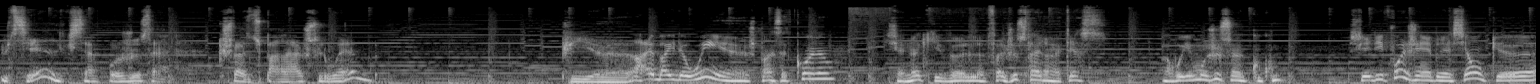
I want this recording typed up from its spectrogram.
utile, qu'il ne serve pas juste à que je fasse du parlage sur le web. Puis, euh, hey, by the way, euh, je pense à quoi là? S'il y en a qui veulent faire, juste faire un test, envoyez-moi juste un coucou. Parce que des fois, j'ai l'impression que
